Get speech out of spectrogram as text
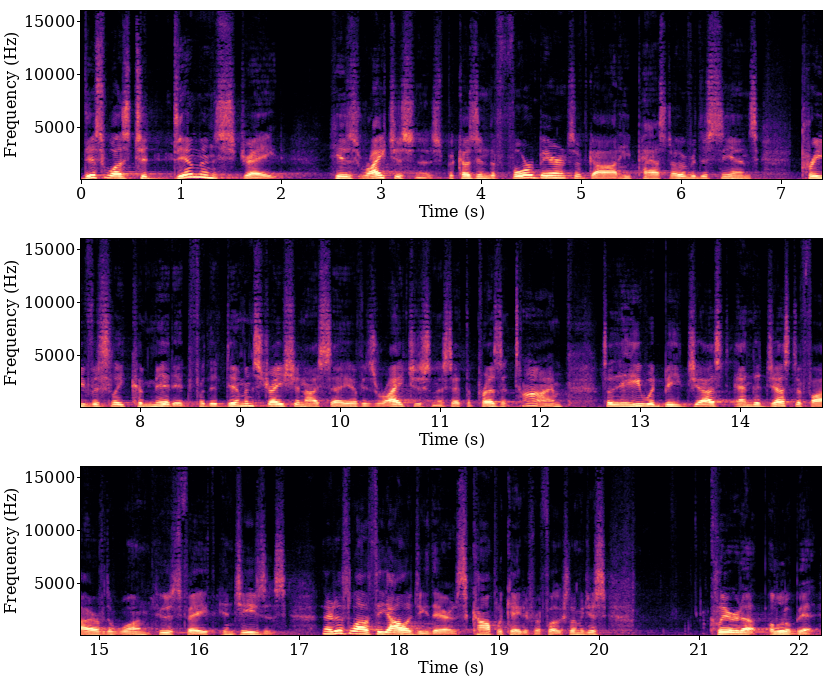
This was to demonstrate his righteousness, because in the forbearance of God, he passed over the sins previously committed for the demonstration, I say, of his righteousness at the present time, so that he would be just and the justifier of the one who has faith in Jesus. Now, there's a lot of theology there. It's complicated for folks. Let me just clear it up a little bit.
